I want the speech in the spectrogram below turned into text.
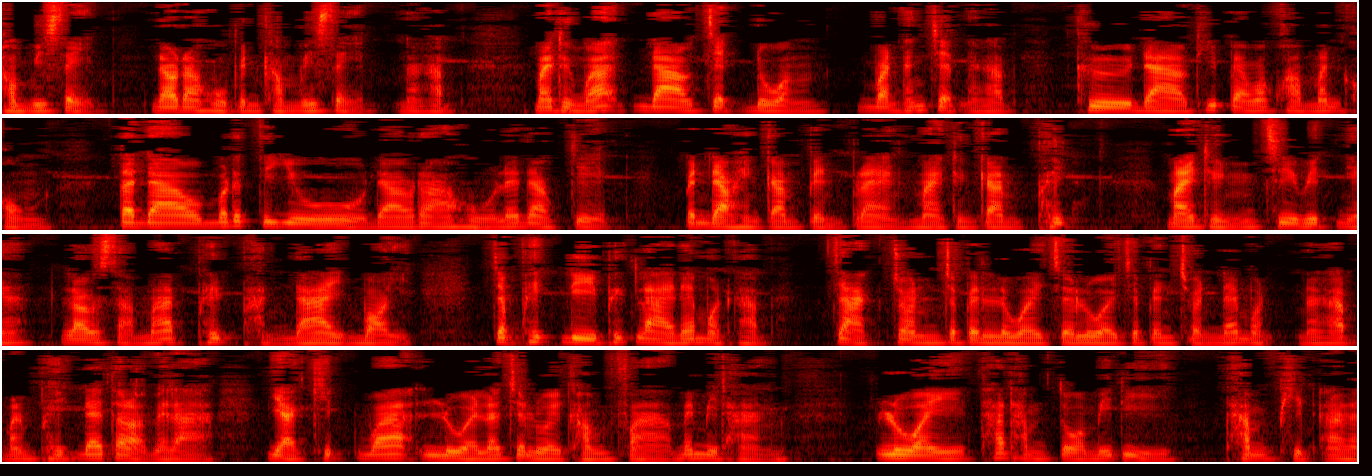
คำวิเศษ ดาวราหูเป็นคำวิเศษนะครับ หมายถึงว่าดาวเจ็ดดวงวันทั้งเจ็ดนะครับ คือดาวที่แปลว่าความมั่นคง แต่ดาวมฤตยู ดาวราหูและดาวเกตเป็นดาวแห่งการเปลี่ยนแปลง หมายถึงการพลิก หมายถึงชีวิตเนี้ยเราสามารถพลิกผันได้บ่อย จะพลิกดีพลิกลายได้หมดครับจากจนจะเป็นรวยจะรวยจะเป็นจนได้หมดนะครับ มันพลิกได้ตลอดเวลา อย่าคิดว่ารวยแล้วจะรวยคำฟ้าไม่มีทาง รวยถ้าทำตัวไม่ดี ทำผิดอะไร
